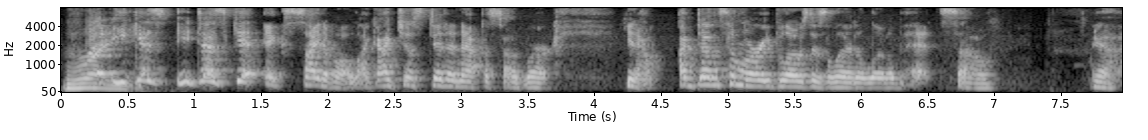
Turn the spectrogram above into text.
but he Right. gets he does get excitable like i just did an episode where you know i've done some where he blows his lid a little bit so yeah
